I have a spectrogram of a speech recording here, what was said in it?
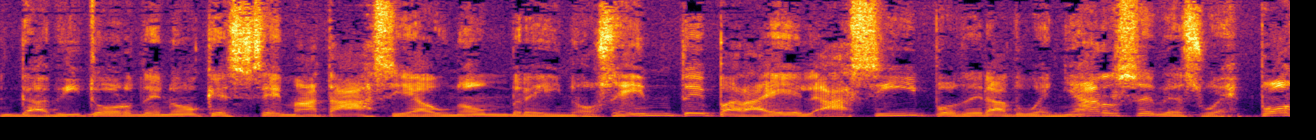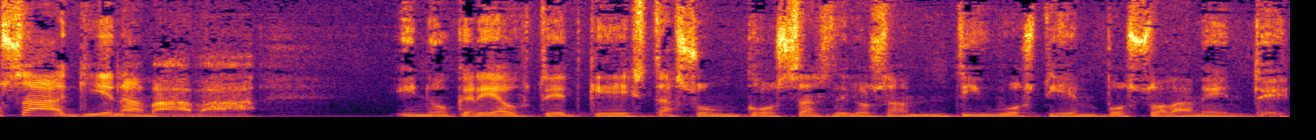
David ordenó que se matase a un hombre inocente para él así poder adueñarse de su esposa a quien amaba. Y no crea usted que estas son cosas de los antiguos tiempos solamente.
